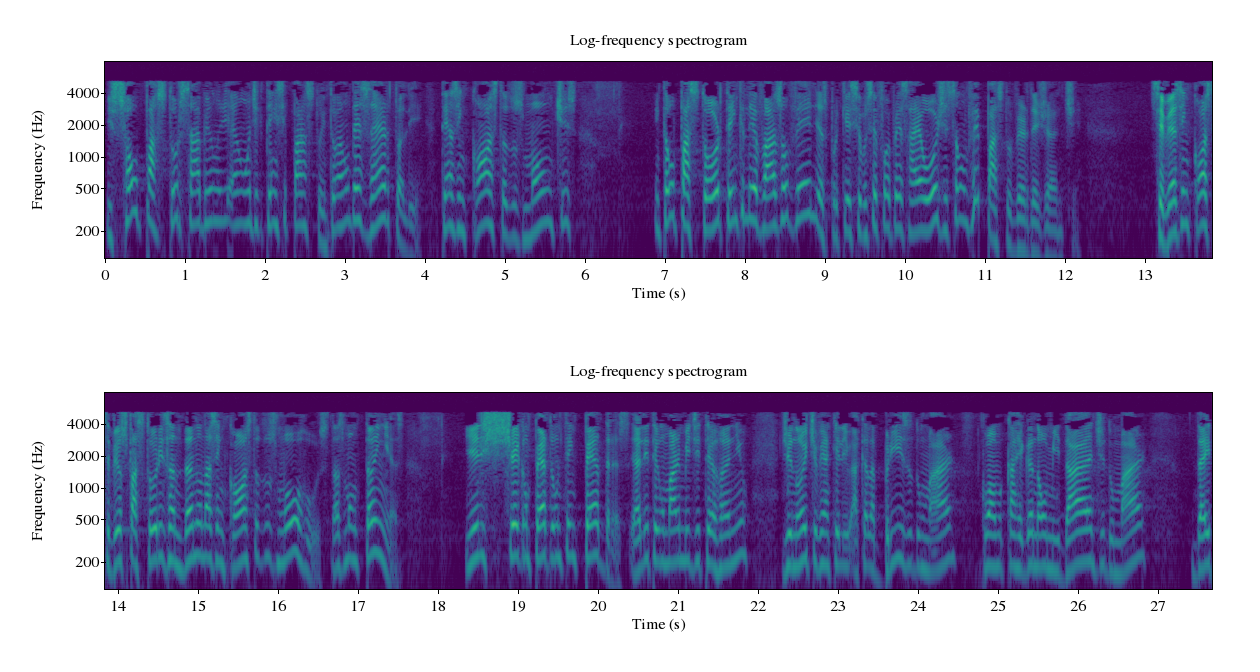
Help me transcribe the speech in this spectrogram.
E só o pastor sabe onde, é onde tem esse pasto. Então é um deserto ali. Tem as encostas dos montes. Então o pastor tem que levar as ovelhas, porque se você for para Israel hoje, você não vê pasto verdejante. Você vê as encostas, você vê os pastores andando nas encostas dos morros, das montanhas. E eles chegam perto onde tem pedras. E ali tem o mar Mediterrâneo de noite vem aquele, aquela brisa do mar, com, carregando a umidade do mar. Daí,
